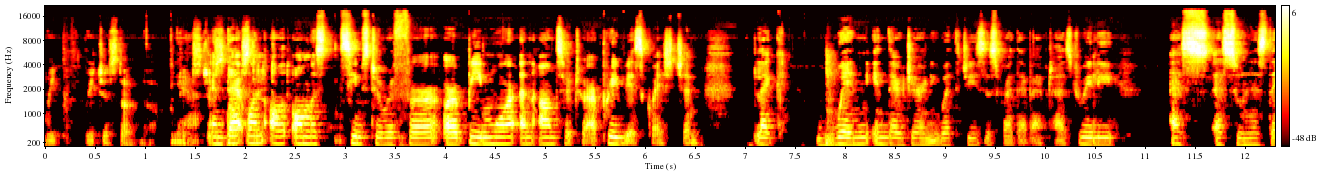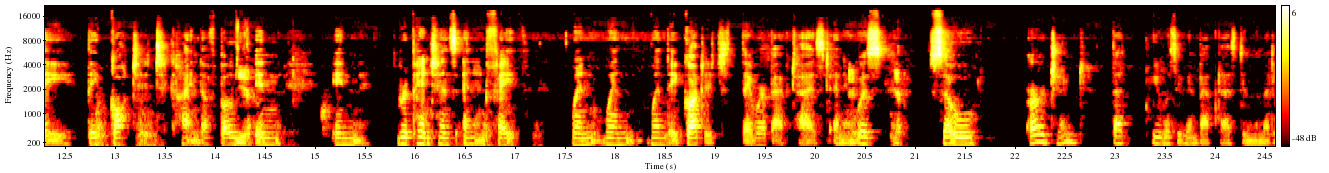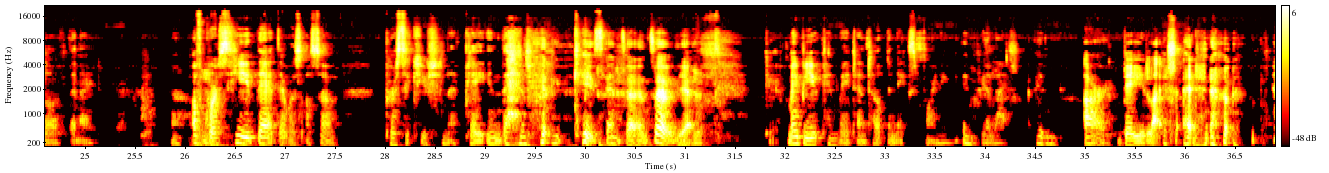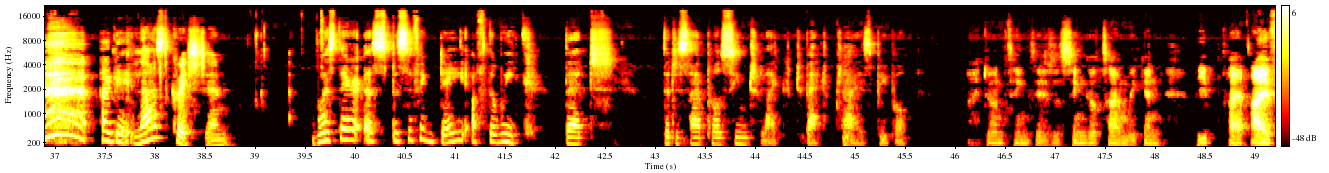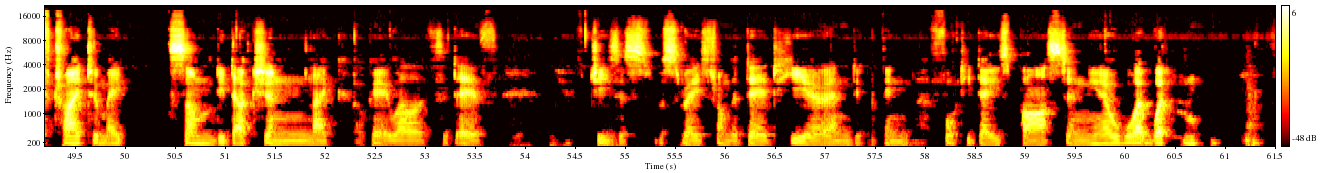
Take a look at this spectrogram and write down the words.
We we just don't know. Yeah, It's just and that one al- almost seems to refer or be more an answer to our previous question, like when in their journey with Jesus were they baptized? Really, as as soon as they they got it, kind of both Yeah. in in repentance and in faith. When when when they got it, they were baptized, and it Yeah, was so urgent that he was even baptized in the middle of the night. Uh, of course, he there there was also persecution at play in that case, and so on. So yeah. Yeah. Okay, maybe you can wait until the next morning in real life, in our day life. I don't know. okay, last question. Was there a specific day of the week that the disciples seemed to like to baptize people? I don't think there's a single time we can be. I, I've tried to make some deduction, like, okay, well, if the day of Jesus was raised from the dead here, and then 40 days passed, and you know what what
